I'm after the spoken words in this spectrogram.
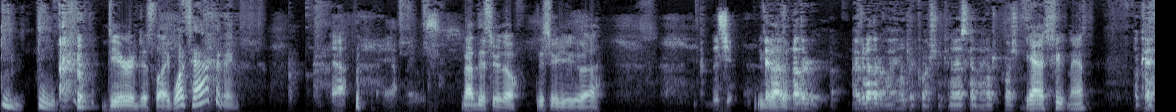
boom, boom. deer are just like, what's happening? yeah, yeah, it was Not this year though. This year you uh, this year. you Okay, I have it. another. I have another iHunter question. Can I ask an iHunter question? Yeah, shoot, man. Okay.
